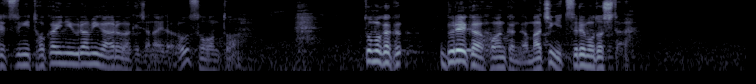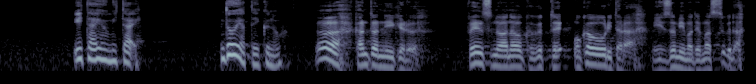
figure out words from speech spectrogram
別に都会に恨みがあるわけじゃないだろうソーントンともかくブレーカー保安官が町に連れ戻した。遺体を見たい。どうやって行くの？ああ簡単に行ける。フェンスの穴をくぐって丘を降りたら湖までまっすぐだ。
